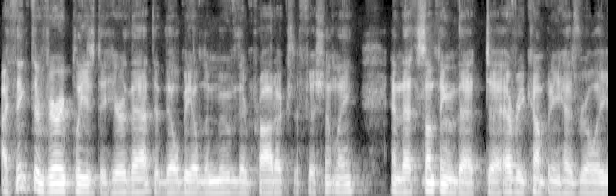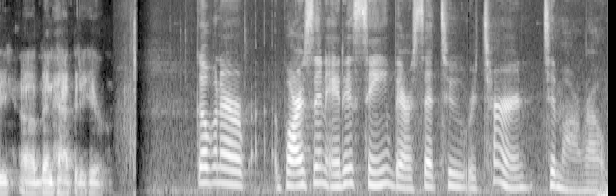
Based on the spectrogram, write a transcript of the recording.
I think they're very pleased to hear that, that they'll be able to move their products efficiently. And that's something that uh, every company has really uh, been happy to hear. Governor Parson and his team, they are set to return tomorrow.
